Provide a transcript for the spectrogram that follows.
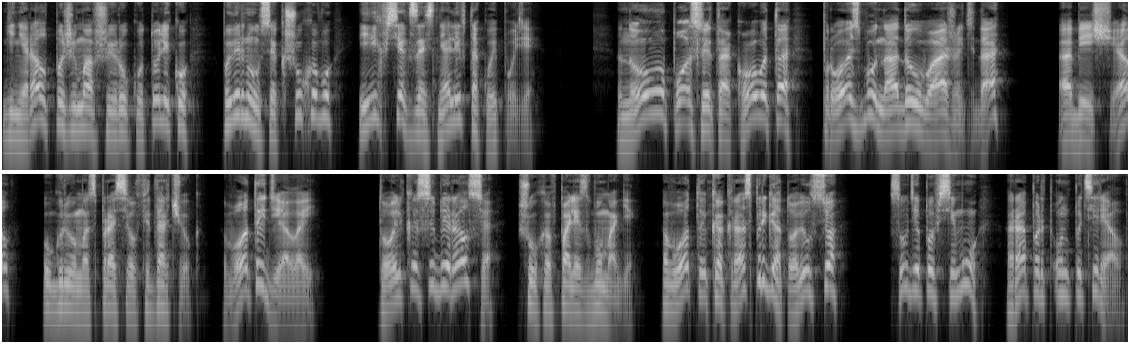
Генерал, пожимавший руку Толику, повернулся к Шухову, и их всех засняли в такой позе. «Ну, после такого-то просьбу надо уважить, да?» «Обещал?» – угрюмо спросил Федорчук. «Вот и делай». «Только собирался», – Шухов полез в бумаги. «Вот, как раз приготовил все. Судя по всему, рапорт он потерял,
